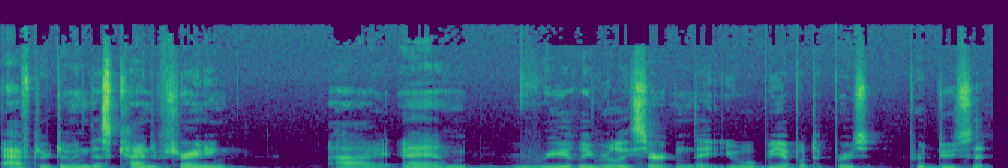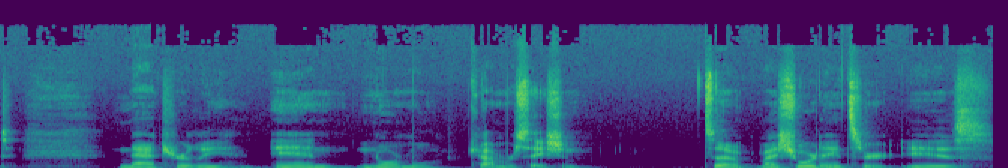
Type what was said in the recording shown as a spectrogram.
after doing this kind of training, I am really, really certain that you will be able to produce it naturally in normal conversation. So, my short answer is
